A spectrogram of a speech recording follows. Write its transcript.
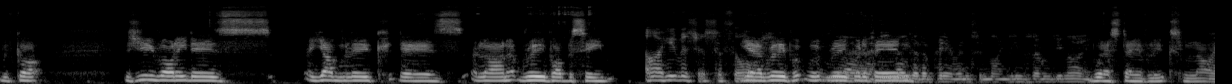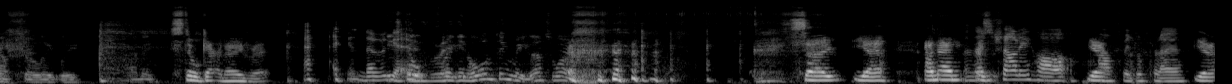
we've got there's you, Ronnie. There's a young Luke. There's Alana. Rube, obviously. oh, he was just a thought. Yeah, Rube. Rube Yeah, would have He made been an appearance in 1979. worst day of Luke's life. Absolutely. And it, Still getting over it. He'll never he's get still over it. frigging haunting me, that's why. So yeah, and then And then as, Charlie Hart, Yeah. our fiddle player, yeah,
